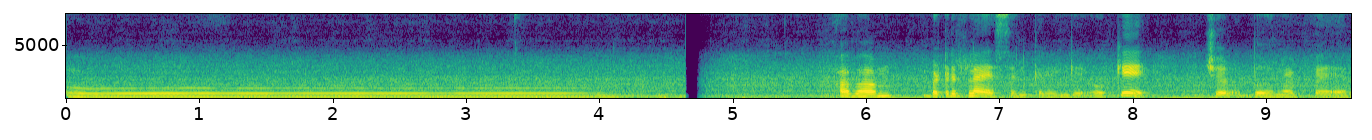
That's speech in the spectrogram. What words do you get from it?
Oh. अब हम बटरफ्लाई आसन करेंगे ओके चलो, दोनों पैर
